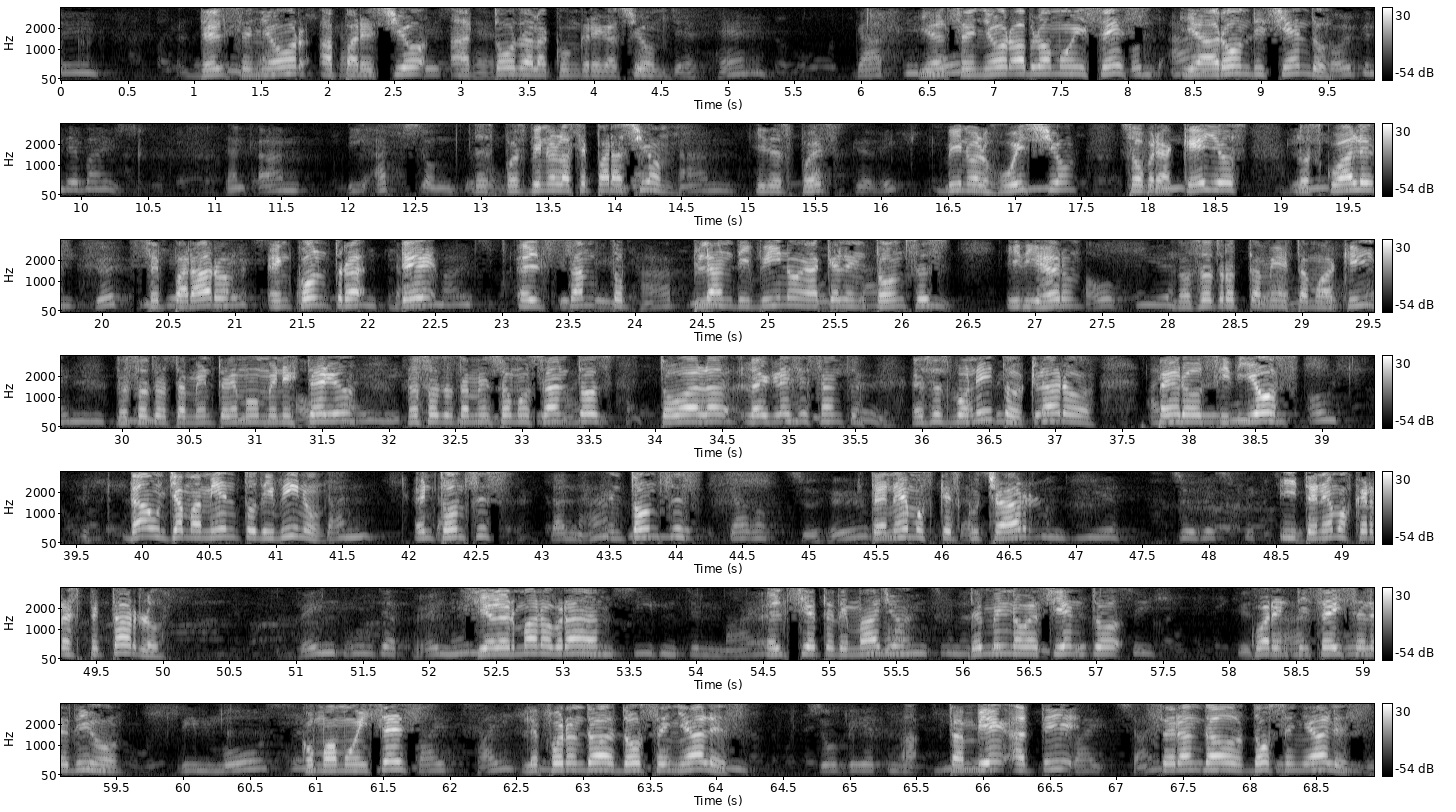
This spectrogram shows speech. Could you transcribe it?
del Señor apareció a toda la congregación. Y el Señor habló a Moisés y a Aarón diciendo, después vino la separación y después vino el juicio sobre aquellos los cuales se pararon en contra de el santo plan divino en aquel entonces y dijeron, nosotros también estamos aquí, nosotros también tenemos un ministerio, nosotros también somos santos, toda la, iglesia es santa. Eso es bonito, claro, pero si Dios da un llamamiento divino, entonces, entonces tenemos que escuchar y tenemos que respetarlo. Si el hermano Abraham, el 7 de mayo de 1946, se le dijo, como a Moisés le fueron dadas dos señales, también a ti serán dados dos señales.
